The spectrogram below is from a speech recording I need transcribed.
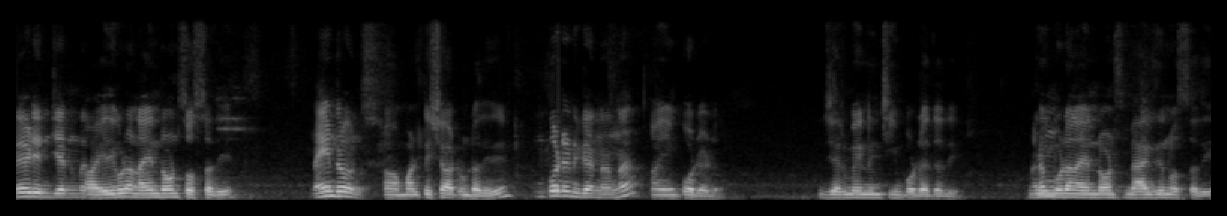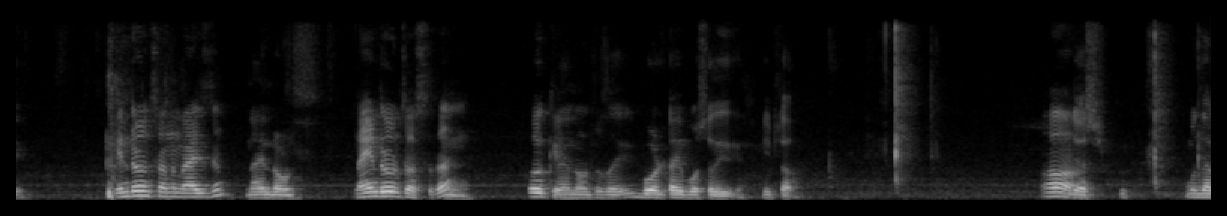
made in Germany ఇది కూడా నైన్ రౌండ్స్ వస్తుంది. నైన్ రౌండ్స్ మల్టీ షాట్ ఉంటుంది ఇది. ఇంపార్టెంట్ గన్ అన్న? ఇంపోర్టెడ్ జర్మనీ నుంచి ఇంపోర్ట్ అవుతుంది. ఇది కూడా నైన్ రౌండ్స్ మ్యాగజిన్ వస్తుంది. ఎన్ని రౌండ్స్ అన్న maximum nine rounds nine rounds వస్తుందా? ఓకే నైన్ రౌండ్స్ వస్తుంది. బోల్ట్ టైప్ వస్తుంది ఇట్లా. జస్ట్ ముందర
